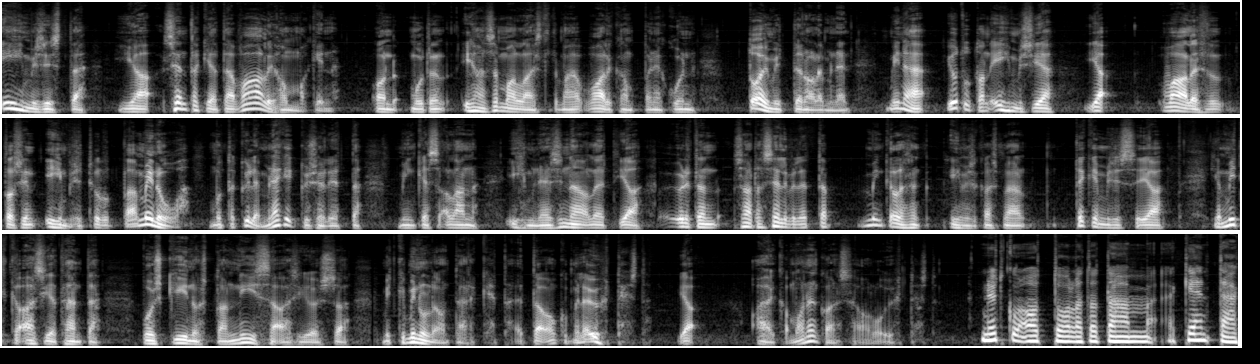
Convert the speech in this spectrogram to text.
ihmisistä. Ja sen takia tämä vaalihommakin on muuten ihan samanlaista tämä vaalikampanja kuin toimittajan oleminen. Minä jututan ihmisiä ja vaaleissa tosin ihmiset jututtaa minua, mutta kyllä minäkin kyselin, että minkä alan ihminen sinä olet ja yritän saada selville, että minkälaisen ihmisen kanssa mä tekemisissä ja, ja mitkä asiat häntä voisi kiinnostaa niissä asioissa, mitkä minulle on tärkeää, että onko meillä yhteistä. Aika monen kanssa ollut yhteistä. Nyt kun olet tuolla tota, kenttää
